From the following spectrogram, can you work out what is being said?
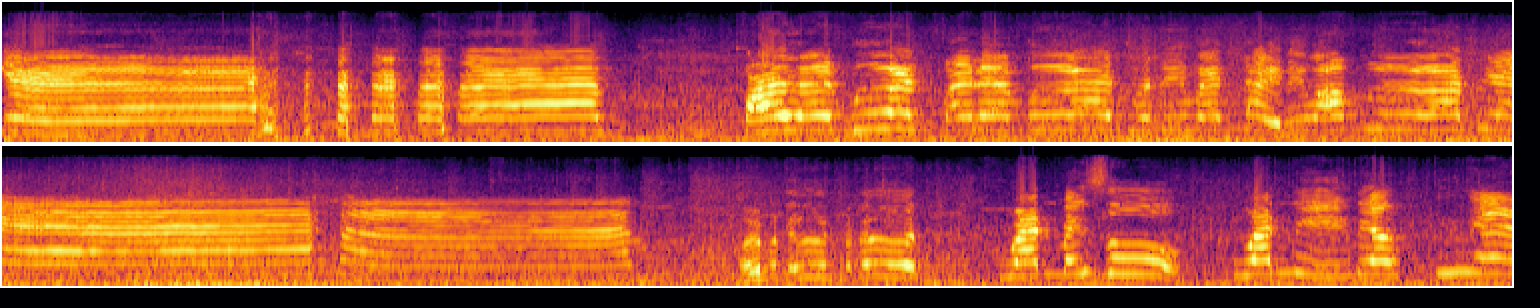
แง่ไปเลยเพื่อน ไปเลยเพื่อนวันนี้แวนไหนดีวะเพื่อนแง่เฮ้ยมันอืดมันอืดแวนไม่สู้แวนหนีอย่างเดียวแง่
